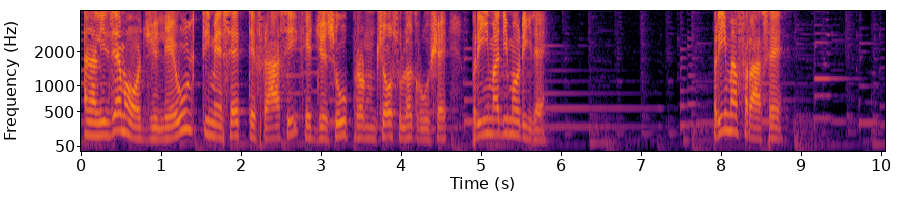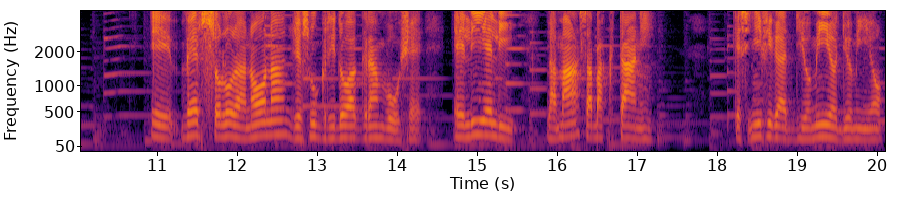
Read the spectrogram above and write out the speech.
Analizziamo oggi le ultime sette frasi che Gesù pronunciò sulla croce prima di morire. Prima frase. E verso l'ora nona Gesù gridò a gran voce, Eli Eli, lama sabachthani, che significa Dio mio, Dio mio,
